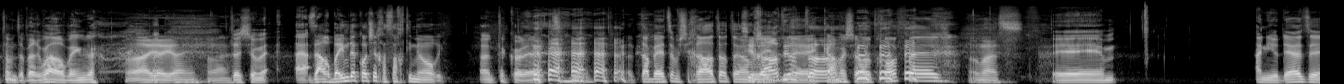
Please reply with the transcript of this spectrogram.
אתה מדבר כבר 40 דקות. וואי, וואי, וואי. אתה שומע... זה 40 דקות שחסכתי מאורי. אתה קולט. אתה בעצם שחררת אותו היום. לכמה שעות חופש. ממש. אמ, אני יודע את זה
